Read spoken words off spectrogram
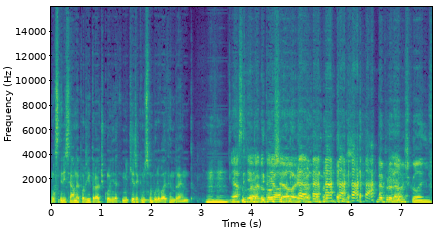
vlastně když se nám nepodaří prodat školení, tak my ti řekneme, že jsme budovali ten brand. Mm-hmm. Já jsem to tak do toho šel, jako, neprodám školení.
